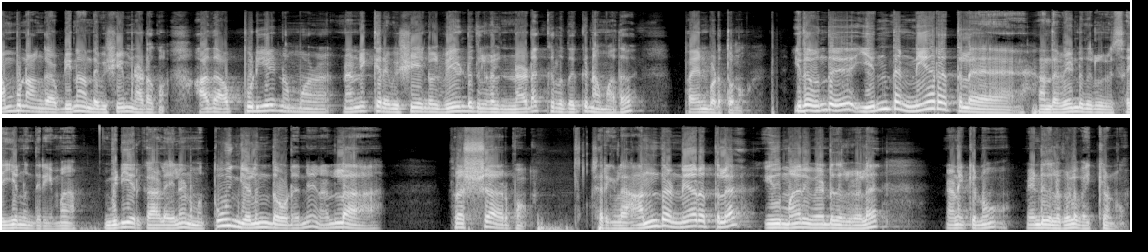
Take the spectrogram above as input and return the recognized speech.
நம்புனாங்க அப்படின்னா அந்த விஷயம் நடக்கும். அது அப்படியே நம்ம நினைக்கிற விஷயங்கள் வேண்டுதல்கள் நடக்கிறதுக்கு நம்ம அதை பயன்படுத்தணும். இதை வந்து எந்த நேரத்தில் அந்த வேண்டுதல்கள் செய்யணும் தெரியுமா? விடியற் காலையில் நம்ம தூங்கி எழுந்த உடனே நல்லா ஃப்ரெஷ்ஷாக இருப்போம். சரிங்களா? அந்த நேரத்தில் இது மாதிரி வேண்டுதல்களை நினைக்கணும் வேண்டுதல்களை வைக்கணும்.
